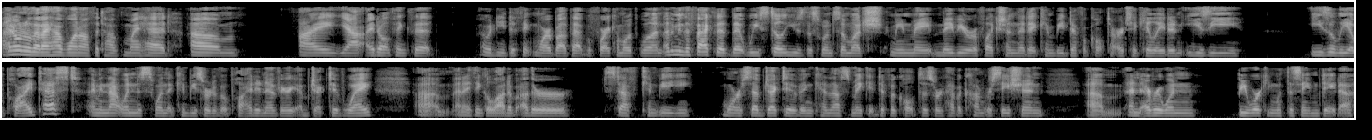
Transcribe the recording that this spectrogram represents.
I don't know that I have one off the top of my head. Um, I yeah, I don't think that I would need to think more about that before I come up with one. I mean, the fact that, that we still use this one so much, I mean, may, may be a reflection that it can be difficult to articulate an easy, easily applied test. I mean, that one is one that can be sort of applied in a very objective way. Um, and I think a lot of other stuff can be more subjective and can thus make it difficult to sort of have a conversation um, and everyone be working with the same data.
